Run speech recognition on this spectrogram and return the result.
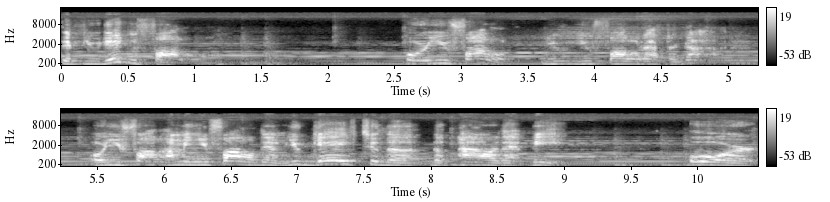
if you didn't follow them, or you followed you you followed after God, or you follow. I mean, you followed them. You gave to the the power that be, or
